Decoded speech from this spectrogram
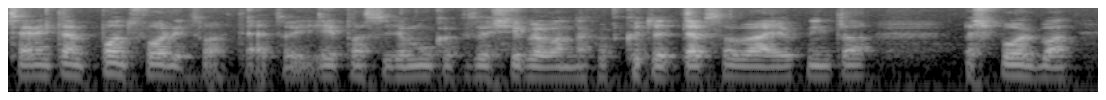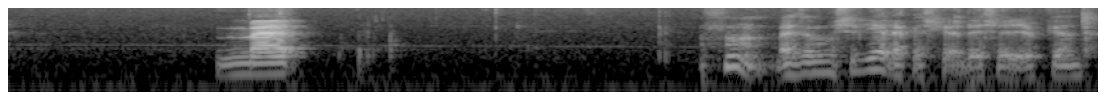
Szerintem pont fordítva, tehát hogy épp az, hogy a munkaközösségben vannak a kötöttebb szabályok, mint a, a sportban. Mert hm, ez most egy érdekes kérdés egyébként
